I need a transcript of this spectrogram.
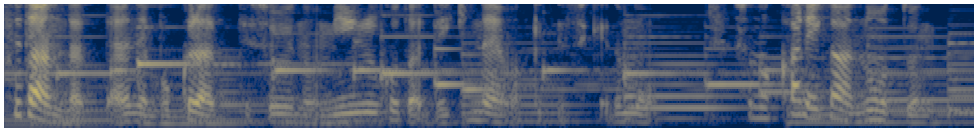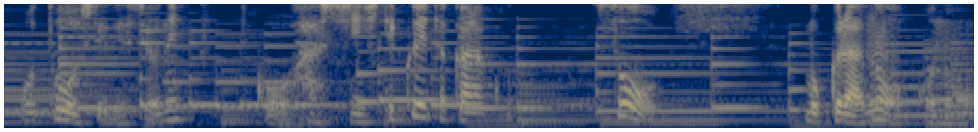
普段だったらね、僕らってそういうのを見ることはできないわけですけども、その彼がノートを通してですよね、こう発信してくれたからこそ、僕らのこの、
